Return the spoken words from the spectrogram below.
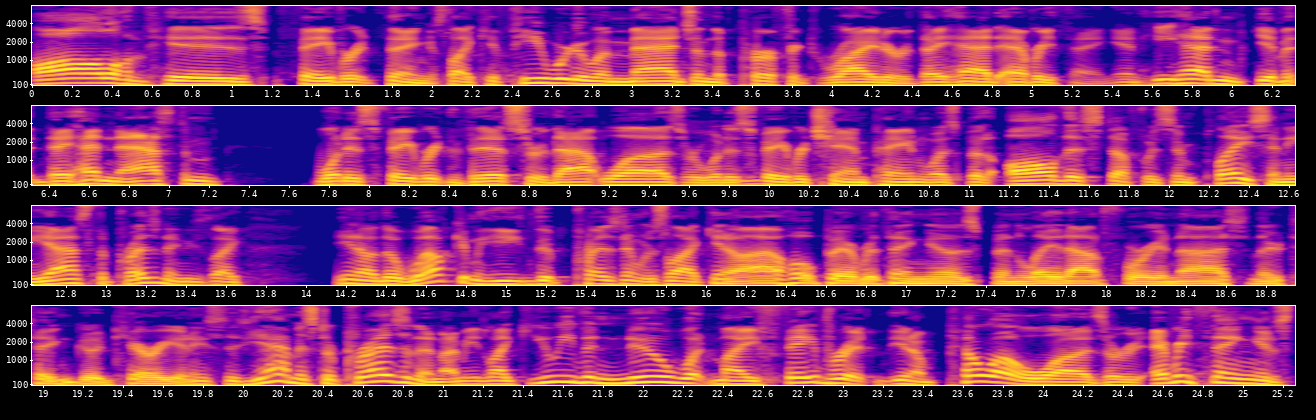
all of his favorite things. Like, if he were to imagine the perfect writer, they had everything. And he hadn't given, they hadn't asked him what his favorite this or that was or what his favorite champagne was, but all this stuff was in place. And he asked the president, he's like, you know, the welcome, he, the president was like, you know, I hope everything has been laid out for you nice and they're taking good care of you. And he says, yeah, Mr. President, I mean, like you even knew what my favorite, you know, pillow was or everything is,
